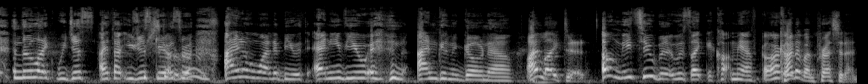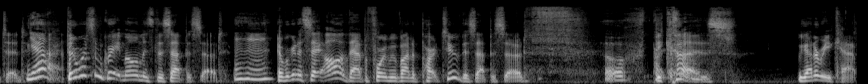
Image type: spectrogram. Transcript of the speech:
and they're like, We just, I thought you just, gave us a rose. rose." I don't want to be with any of you, and I'm going to go now. I liked it. Oh, me too, but it was like, it caught me off guard. Kind of unprecedented. Yeah. There were some great moments this episode. Mm-hmm. And we're going to say all of that before we move on to part two of this episode Oh, because we got to recap.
